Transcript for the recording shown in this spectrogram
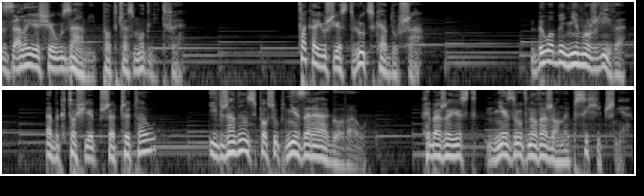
zaleje się łzami podczas modlitwy. Taka już jest ludzka dusza. Byłoby niemożliwe, aby ktoś je przeczytał i w żaden sposób nie zareagował, chyba że jest niezrównoważony psychicznie.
